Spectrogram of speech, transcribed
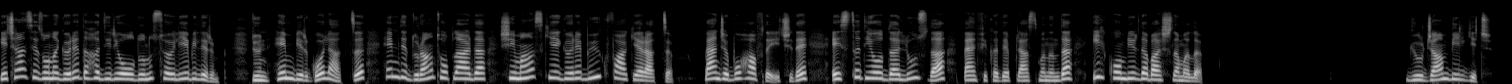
geçen sezona göre daha diri olduğunu söyleyebilirim. Dün hem bir gol attı hem de duran toplarda Şimanski'ye göre büyük fark yarattı. Bence bu hafta içi de Estadio da Luz'da Benfica deplasmanında ilk 11'de başlamalı. Gürcan Bilgiç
